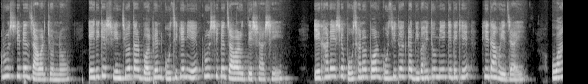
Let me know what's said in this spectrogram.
ক্রুজ শিপে যাওয়ার জন্য। এদিকে সিনজিও তার বয়ফ্রেন্ড গুচিকে নিয়ে ক্রুজ শিপে যাওয়ার উদ্দেশ্যে আসে। এখানে এসে পৌঁছানোর পর গুচি তো একটা বিবাহিত মেয়েকে দেখে ফিদা হয়ে যায়। ওয়াং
